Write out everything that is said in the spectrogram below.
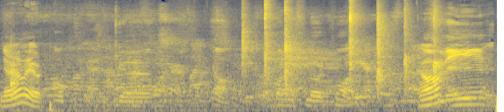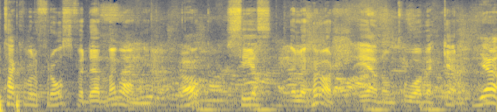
Ja, det har vi gjort. och eh, slurk kvar. Ja. Vi tackar väl för oss för denna gång. Ja. Ses, eller hörs igen om två veckor. ja,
